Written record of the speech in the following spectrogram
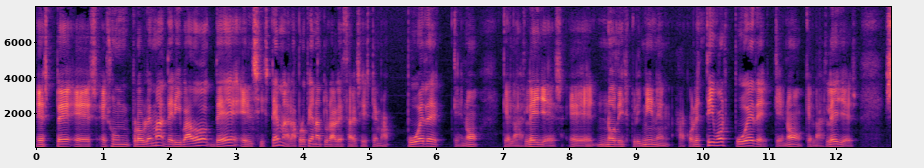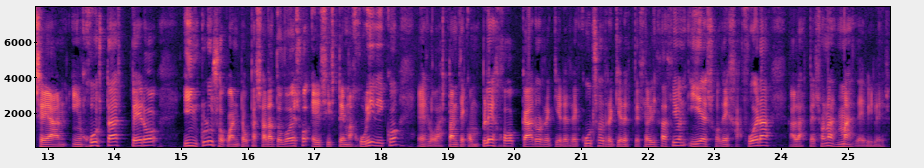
este es, un problema derivado del sistema, la propia naturaleza del sistema. Puede que no que las leyes eh, no discriminen a colectivos, puede que no, que las leyes sean injustas, pero incluso cuando pasara todo eso, el sistema jurídico es lo bastante complejo, caro, requiere recursos, requiere especialización y eso deja fuera a las personas más débiles.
